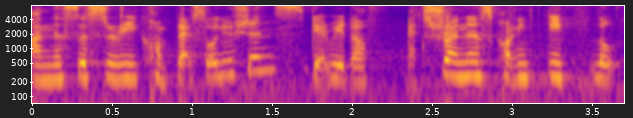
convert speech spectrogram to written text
unnecessary complex solutions, get rid of extraneous cognitive load.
